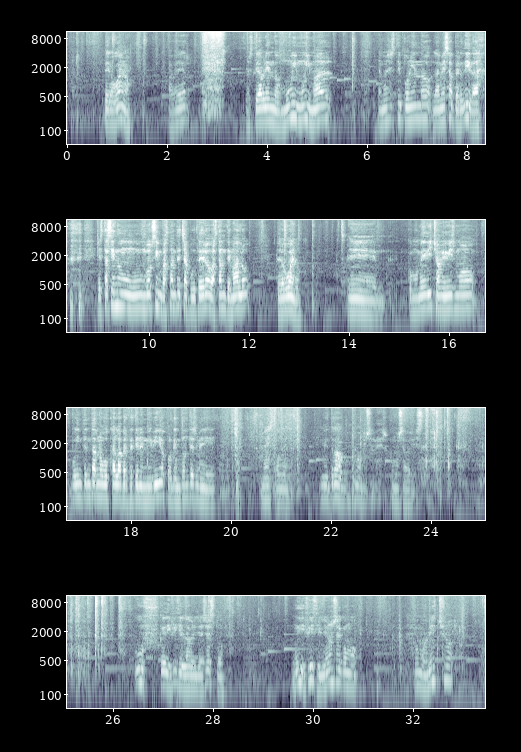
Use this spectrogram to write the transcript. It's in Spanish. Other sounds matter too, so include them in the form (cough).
pero bueno, a ver, lo estoy abriendo muy muy mal. Además estoy poniendo la mesa perdida. (laughs) Está siendo un unboxing bastante chapucero, bastante malo, pero bueno. Eh, como me he dicho a mí mismo, voy a intentar no buscar la perfección en mis vídeos porque entonces me... Me esto, me, me trago. Vamos a ver cómo se abre esto. Uf, qué difícil de abrir es esto muy difícil. Yo no sé cómo, cómo han hecho,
